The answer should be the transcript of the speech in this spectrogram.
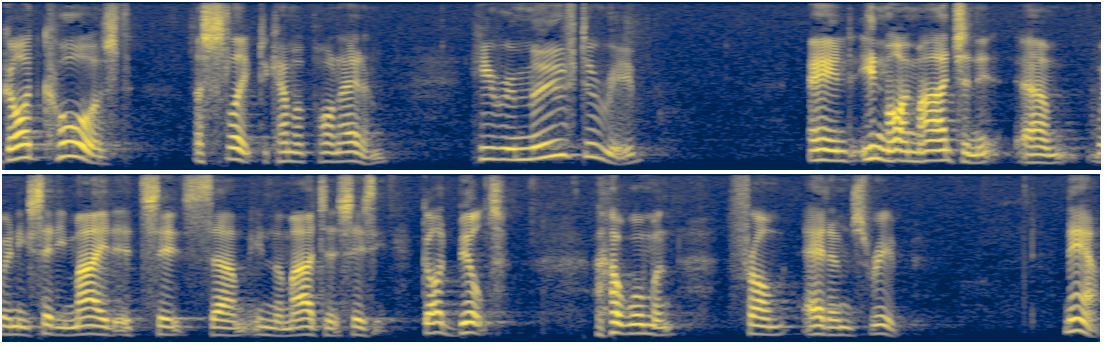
God caused a sleep to come upon Adam. He removed a rib and in my margin, um, when he said he made, it says um, in the margin, it says, God built a woman from Adam's rib. Now,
